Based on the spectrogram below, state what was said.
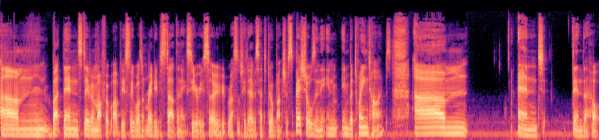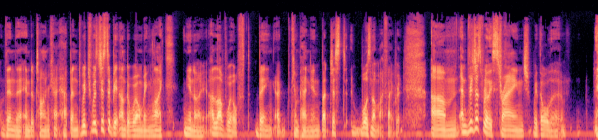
Um, but then Steven Moffat obviously wasn't ready to start the next series, so Russell T Davies had to do a bunch of specials in the in, in between times. Um, and then the whole then the end of time happened, which was just a bit underwhelming. Like you know, I love Wilf being a companion, but just was not my favorite, um, and was just really strange with all the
